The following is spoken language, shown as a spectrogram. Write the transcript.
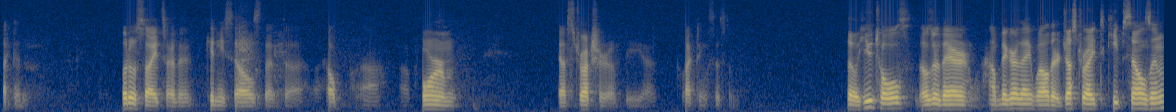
collected. Podocytes are the kidney cells that uh, help uh, uh, form the structure of the uh, collecting system. So huge holes, those are there. How big are they? Well, they're just right to keep cells in.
